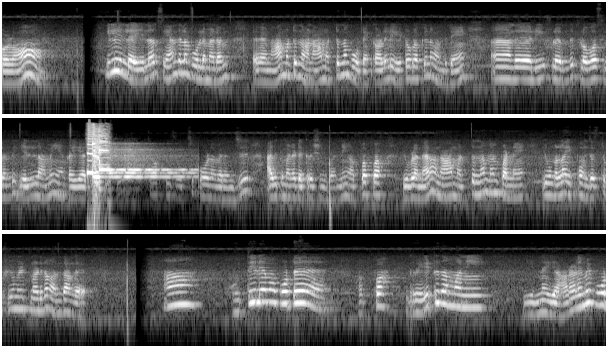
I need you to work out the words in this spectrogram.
கோலம்? இல்லை இல்லை எல்லோரும் சேர்ந்தெல்லாம் போடல மேடம். நான் நான் மட்டும்தான் நான் மட்டும்தான் போட்டேன். காலையில் எயிட் ஓ கிளாக்கு நான் வந்துட்டேன். அந்த லீஃப்லேருந்து ஃப்ளவர்ஸ்லேருந்து எல்லாமே என் கையால் சாக்பீஸ் வச்சு கோலம் வரைஞ்சி அதுக்கு மேலே டெக்கரேஷன் பண்ணி அப்பப்பா இவ்வளோ நேரம் நான் மட்டும்தான் மேம் பண்ணேன். இவங்கெல்லாம் இப்போ ஜஸ்ட் ஃபியூ மினிட் முன்னாடி தான் வந்தாங்க. ஒத்திலேமா போட்ட. அப்பா கிரேட்டு தான்மா நீ. என்ன யாராலையுமே போட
